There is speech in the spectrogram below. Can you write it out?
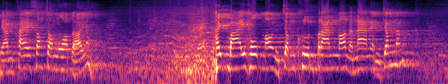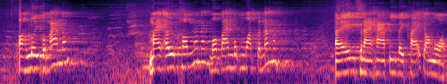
4 5ខែសោះចង់ងាប់ទៅហើយណា ហើយបាយហូបមកចិញ្ចឹមខ្លួនប្រានមកនរណាអ្នកចិញ្ចឹមហ្នឹងអស់លុយប្រមាណហ្នឹងម៉ែឪខំណាណាមកបានមុខមាត់ប៉ុណ្ណឹងណាឯងស្នេហា2 3ខែចង់ងាប់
